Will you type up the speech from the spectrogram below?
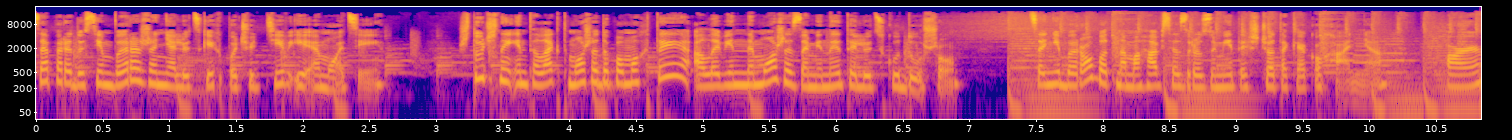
це передусім вираження людських почуттів і емоцій. Штучний інтелект може допомогти, але він не може замінити людську душу. Це ніби робот намагався зрозуміти, що таке кохання. Ар.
